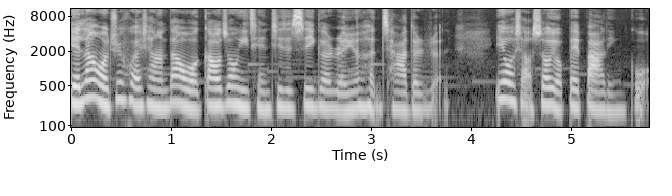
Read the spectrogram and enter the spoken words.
也让我去回想到，我高中以前其实是一个人缘很差的人，因为我小时候有被霸凌过，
